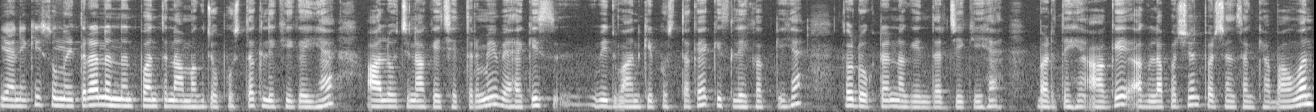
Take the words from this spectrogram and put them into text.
यानी कि सुमित्रा नंदन पंत नामक जो पुस्तक लिखी गई है, आलोचना के क्षेत्र में, वह किस विद्वान की पुस्तक है, किस लेखक की है? तो डॉक्टर नगेंद्र जी की है। बढ़ते हैं आगे। अगला प्रश्न प्रश्न संख्या बावन।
